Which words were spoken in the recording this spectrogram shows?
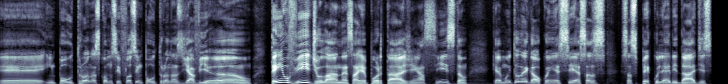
é, em poltronas como se fossem poltronas de avião. Tem o um vídeo lá nessa reportagem, assistam, que é muito legal conhecer essas, essas peculiaridades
